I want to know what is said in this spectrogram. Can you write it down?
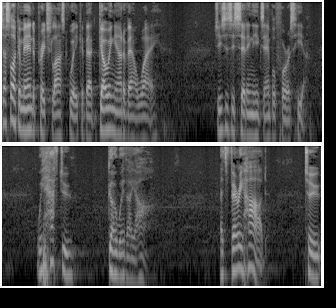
Just like Amanda preached last week about going out of our way, Jesus is setting the example for us here. We have to go where they are. It's very hard to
